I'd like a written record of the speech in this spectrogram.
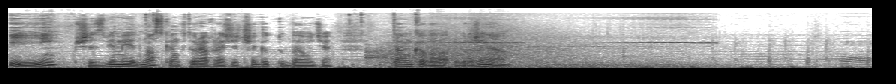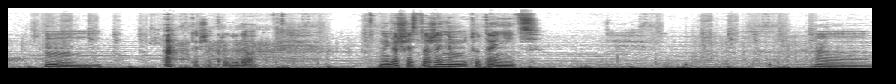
I przyzwiemy jednostkę, która w razie czego tu będzie tankowała obrażenia. Hmm. A, to się akurat udało. Najgorsze jest to, że nie mam tutaj nic. Hmm.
